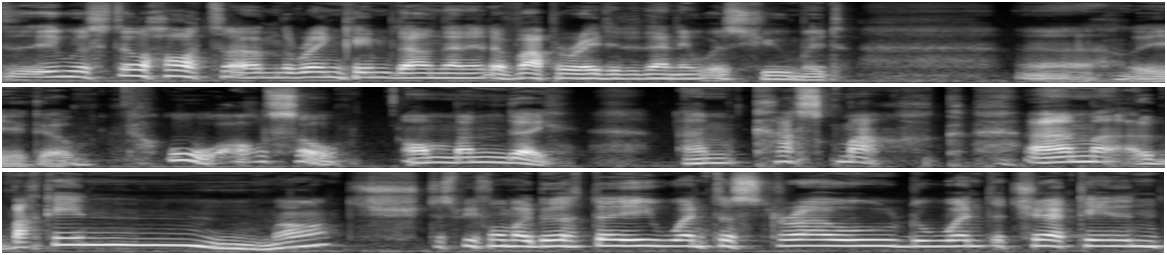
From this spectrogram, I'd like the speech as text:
it was still hot. And the rain came down, then it evaporated, and then it was humid. Uh, there you go. Oh, also on Monday, um, Cask Marque. Um, back in March, just before my birthday, went to Stroud, went to check in,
